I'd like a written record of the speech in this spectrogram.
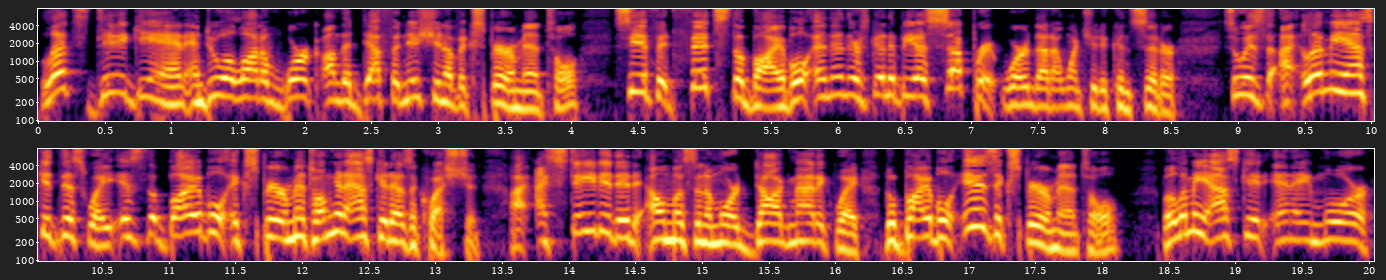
let's dig in and do a lot of work on the definition of experimental, see if it fits the Bible, and then there's going to be a separate word that I want you to consider. So is, let me ask it this way. Is the Bible experimental? I'm going to ask it as a question. I, I stated it almost in a more dogmatic way. The Bible is experimental. But let me ask it in a more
